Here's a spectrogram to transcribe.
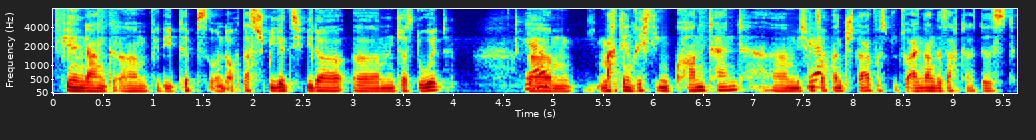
Vielen Dank ähm, für die Tipps und auch das spiegelt sich wieder ähm, Just Do It. Ja. Ähm, mach den richtigen Content. Ähm, ich finde es ja. auch ganz stark, was du zu Eingang gesagt hattest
